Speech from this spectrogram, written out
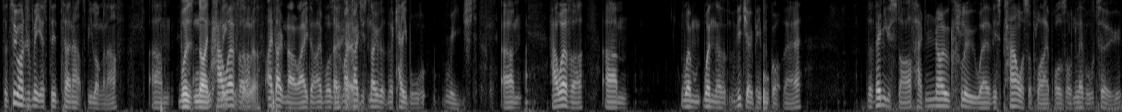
So 200 meters did turn out to be long enough. Um, Was 90 meters long However, enough. I don't know. I, I wasn't like I just know that the cable reached. Um, however, um, when when the video people got there, the venue staff had no clue where this power supply was on level two.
